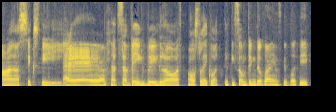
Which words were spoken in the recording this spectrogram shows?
and a 60. Damn, that's a big, big loss. Lost like what, 50 something divines, give or take?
